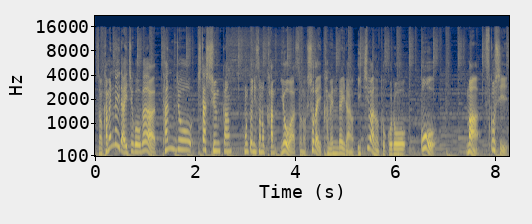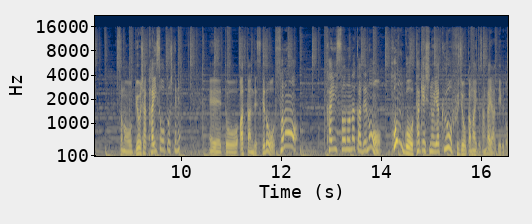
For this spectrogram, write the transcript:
その仮面ライダー1号が誕生した瞬間、本当にそのか要はその初代仮面ライダーの1話のところを、まあ、少しその描写、回想としてね、えっと、あったんですけど、その回想の中での本郷武の役を藤岡舞人さんがやっていると。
